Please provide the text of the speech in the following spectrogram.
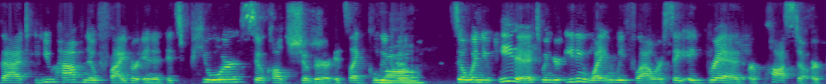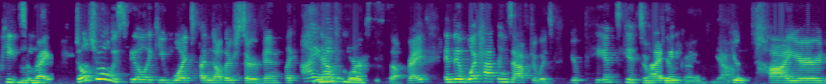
that you have no fiber in it. It's pure so-called sugar. It's like glucose. Wow. So when you eat it, when you're eating white and wheat flour, say a bread or pasta or pizza, mm-hmm. right? Don't you always feel like you want another serving? Like I yeah, of course, stuff, right? And then what happens afterwards? Your pants get tight. Yeah. You're tired.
